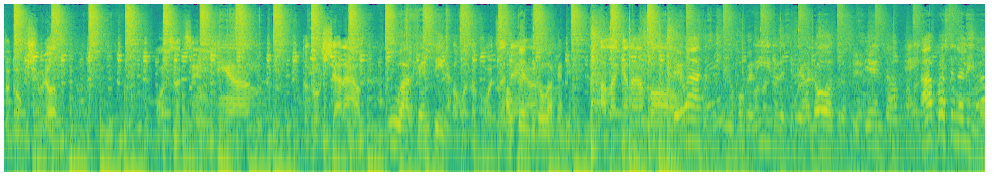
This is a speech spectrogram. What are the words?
The go shoot up. Once that's in can, the go shout out. Uva Argentina. Forza Auténtica uva argentina. I like an apple. Levanta, se sirve un poco de vino, le sirve al otro, se sienta. Ah, pasen la linda.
